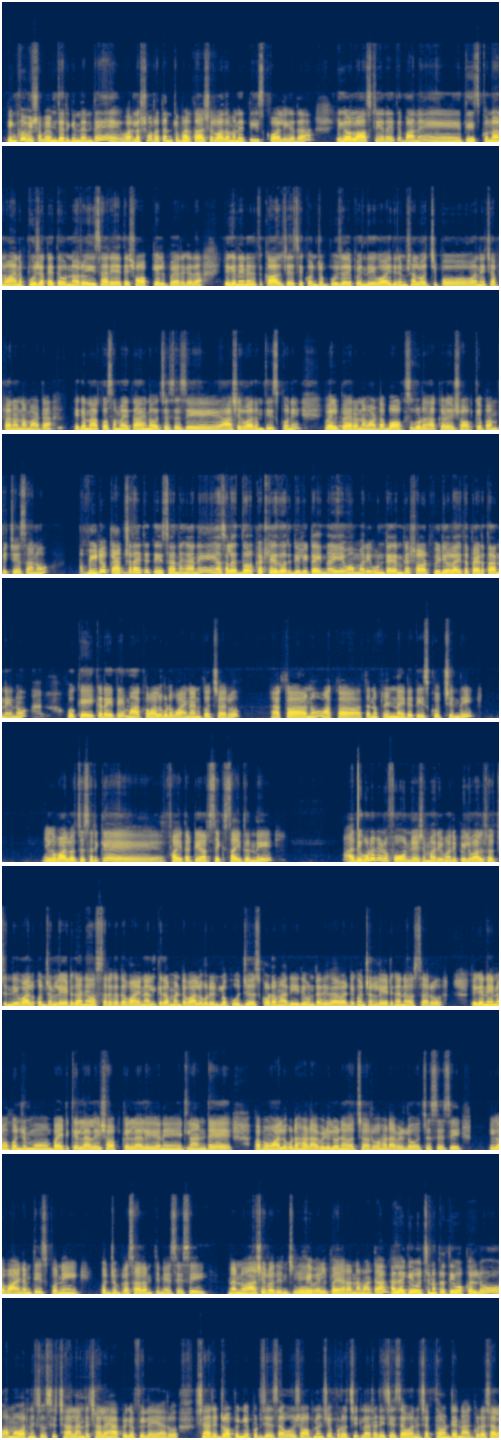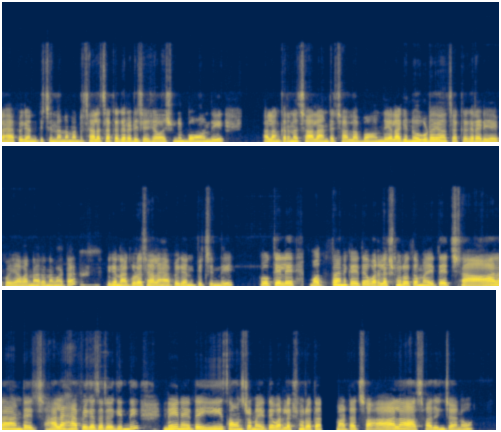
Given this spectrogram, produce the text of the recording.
ఇంకో విషయం ఏం జరిగిందంటే వరలక్ష్మి వ్రతానికి భర్త ఆశీర్వాదం అనేది తీసుకోవాలి కదా ఇక లాస్ట్ ఇయర్ అయితే బాగానే తీసుకున్నాను. ఆయన పూజకైతే ఉన్నారు. ఈసారి అయితే షాప్‌కెళ్ళిపోయారు కదా ఇక నేనైతే కాల్ చేసి కొంచెం పూజ అయిపోయింది. ఓ ఐదు నిమిషాలు వచ్చిపో అని చెప్పానన్నమాట. ఇక నా కోసం అయితే ఆయన వచ్చేసేసి ఆశీర్వాదం తీసుకొని వెళ్ళిపోయారన్నమాట. బాక్స్ కూడా అక్కడే షాప్‌కే పంపించేసాను. వీడియో క్యాప్చర్ అయితే తీసాను గానీ అసలు అది దొరకట్లేదు. అది డిలీట్ అయిందా ఏమో మరి. ఉంటే కనుక షార్ట్ వీడియోలో అయితే పెడతాను నేను. ఓకే. ఇక్కడైతే మా అక్క వాళ్ళు కూడా వాయినానికి వచ్చారు అక్కను అక్క తన ఫ్రెండ్‌నయితే తీసుకొచ్చింది. ఇక వాళ్ళు వచ్చేసరికి ఫైవ్ థర్టీ ఆర్ సిక్స్ అవుతుంది అది కూడా నేను ఫోన్ చేసి మరీ మరీ పిలవాల్సి వచ్చింది వాళ్ళు కొంచెం లేట్‌గానే వస్తారు కదా వాయినాలకి రమ్మంటే వాళ్ళు కూడా ఇంట్లో పూజ చేసుకోవడం అది ఇది ఉంటుంది కాబట్టి కొంచెం లేట్‌గానే వస్తారు. ఇక నేను కొంచెము బయటికి వెళ్ళాలి షాప్కి వెళ్ళాలి అని ఇట్లా అంటే పాపం వాళ్ళు కూడా హడావిడిలోనే వచ్చారు. హడావిడిలో వచ్చేసేసి ఇక వాయినం తీసుకొని కొంచెం ప్రసాదం తినేసేసి నన్ను ఆశీర్వదించి వెళ్ళిపోయారన్నమాట. అలాగే వచ్చిన ప్రతి ఒక్కళ్ళు అమ్మవారిని చూసి చాలా అంటే చాలా హ్యాపీగా ఫీల్ అయ్యారు శారీ డ్రాపింగ్ ఎప్పుడు చేసావు షాప్ నుంచి ఎప్పుడొచ్చి ఇట్లా రెడీ చేశావు? అని చెప్తా ఉంటే నాకు కూడా చాలా హ్యాపీగా అనిపించిందన్నమాట. చాలా చక్కగా రెడీ చేసావు అశ్విని బాగుంది అలంకరణ చాలా అంటే చాలా బాగుంది అలాగే నువ్వు కూడా చక్కగా రెడీ అయిపోయావన్నారన్నమాట. ఇక నాకు కూడా చాలా హ్యాపీగా అనిపించింది. ఓకేలే. మొత్తానికైతే వరలక్ష్మి వ్రతం అయితే చాలా అంటే చాలా హ్యాపీగా జరిగింది. నేనైతే ఈ సంవత్సరం అయితే వరలక్ష్మి వ్రతం అన్నమాట చాలా ఆస్వాదించాను.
